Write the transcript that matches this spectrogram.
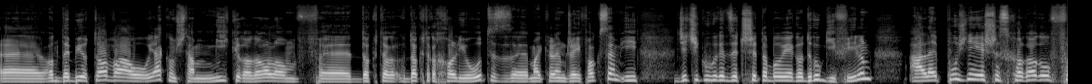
E, on debiutował jakąś tam mikrorolą w e, Doktor, Doktor Hollywood z Michaelem J. Foxem i Dzieci Kukurydzy 3 to był jego drugi film, ale później jeszcze z horrorów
